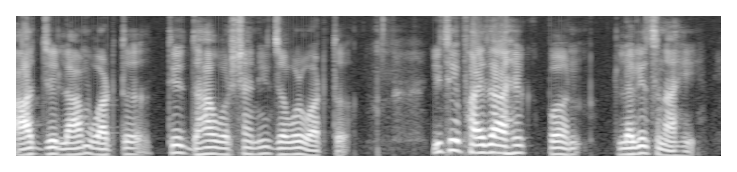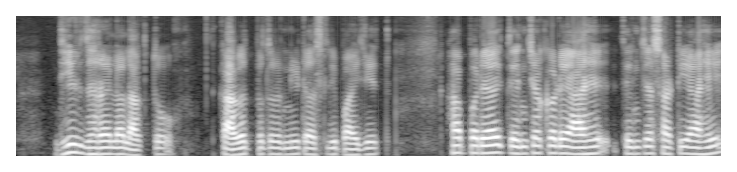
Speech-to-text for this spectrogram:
आज जे लांब वाटतं ते दहा वर्षांनी जवळ वाटतं. इथे फायदा आहे पण लगेच नाही. धीर धरायला लागतो. कागदपत्र नीट असली पाहिजेत. हा पर्याय त्यांच्याकडे आहे त्यांच्यासाठी आहे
